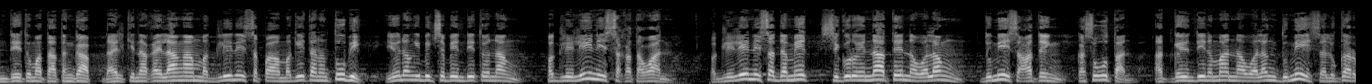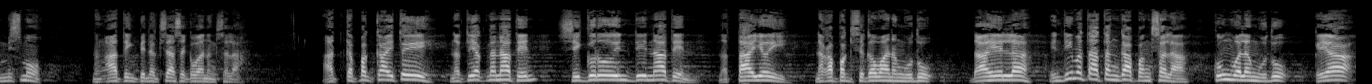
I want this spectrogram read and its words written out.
hindi ito matatanggap. Dahil kinakailangan maglinis sa pamagitan ng tubig. Yun ang ibig sabihin dito ng paglilinis sa katawan. Paglilinis sa damit, siguruhin natin na walang dumi sa ating kasuotan at gayon din naman na walang dumi sa lugar mismo ng ating pinagsasagawa ng sala. At kapag ka ito'y natiyak na natin, siguruhin din natin na tayo'y nakapagsagawa ng wudu. Dahil uh, hindi matatanggap ang sala kung walang wudu. Kaya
